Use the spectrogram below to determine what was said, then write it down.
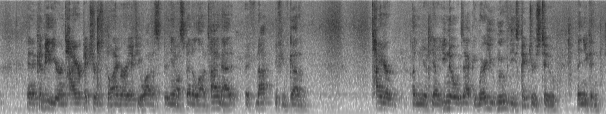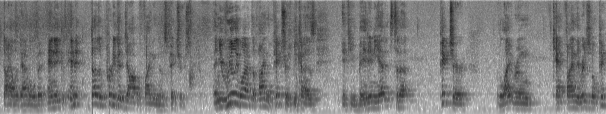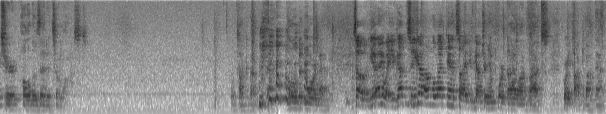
and it could be your entire pictures library if you want to, you know, spend a lot of time at it. If not, if you've got a tighter, you know, you know exactly where you move these pictures to, then you can dial it down a little bit. And it, and it does a pretty good job of finding those pictures. And you really want it to find the pictures because if you made any edits to that picture, the Lightroom can't find the original picture, all those edits are lost. We'll talk about that a little bit more now. So you, anyway, you've got, so you got on the left-hand side, you've got your import dialog box, where we talked about that.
